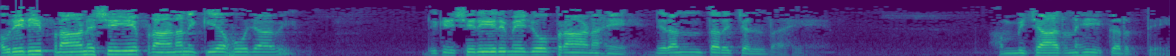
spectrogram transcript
और यदि प्राण से ये प्राणन किया हो जावे देखिए, शरीर में जो प्राण है, निरंतर चल रहा हम विचार नहीं करते।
